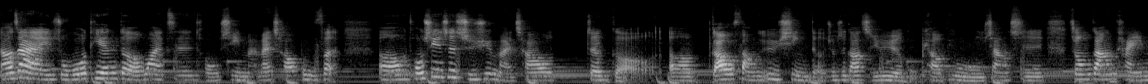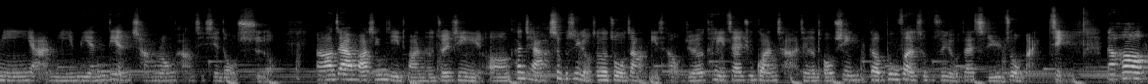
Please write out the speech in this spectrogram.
然后在昨天的外资投信买卖超部分，呃，投信是持续买超。这个呃高防御性的就是高持续的股票，譬如像是中钢、台泥、亚泥、联电、长荣行这些都是哦。然后在华兴集团呢，最近呃看起来是不是有这个做账题材？我觉得可以再去观察这个投信的部分是不是有在持续做买进。然后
